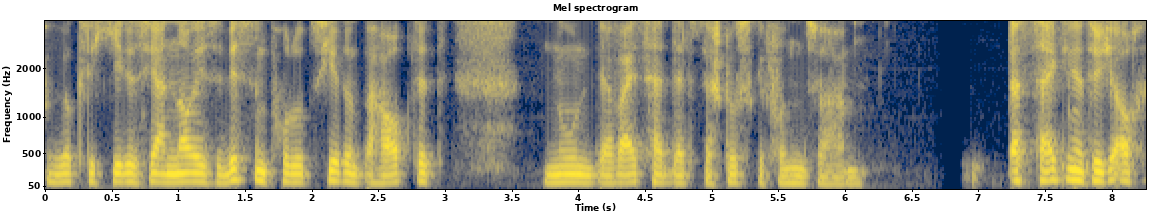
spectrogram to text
wirklich jedes Jahr neues Wissen produziert und behauptet, nun der Weisheit letzter Schluss gefunden zu haben. Das zeigt sich natürlich auch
